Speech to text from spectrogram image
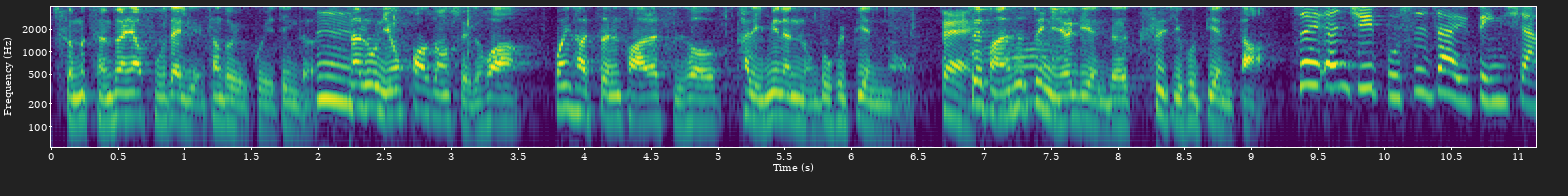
什么成分要敷在脸上都有规定的。嗯。那如果你用化妆水的话，万一它蒸发的时候，它里面的浓度会变浓。对。所以反而是对你的脸的刺激会变大。所以 NG 不是在于冰箱，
